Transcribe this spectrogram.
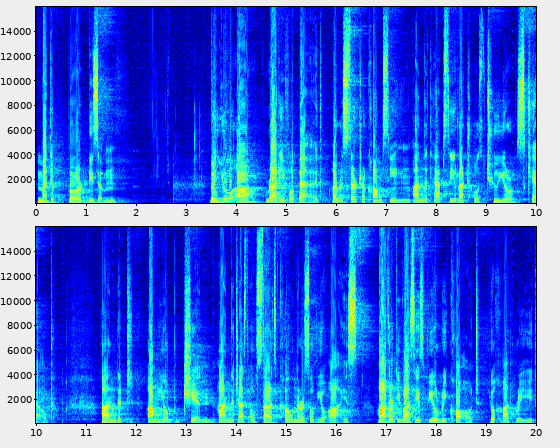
metabolism. When you are ready for bed, a researcher comes in and taps the electrodes to your scalp and on your chin and just outside the corners of your eyes. Other devices will record your heart rate,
